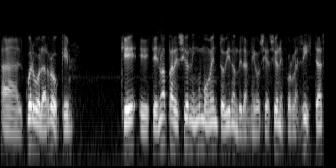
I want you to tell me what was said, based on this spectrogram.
al Cuervo Larroque, que este, no apareció en ningún momento, vieron, de las negociaciones por las listas,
